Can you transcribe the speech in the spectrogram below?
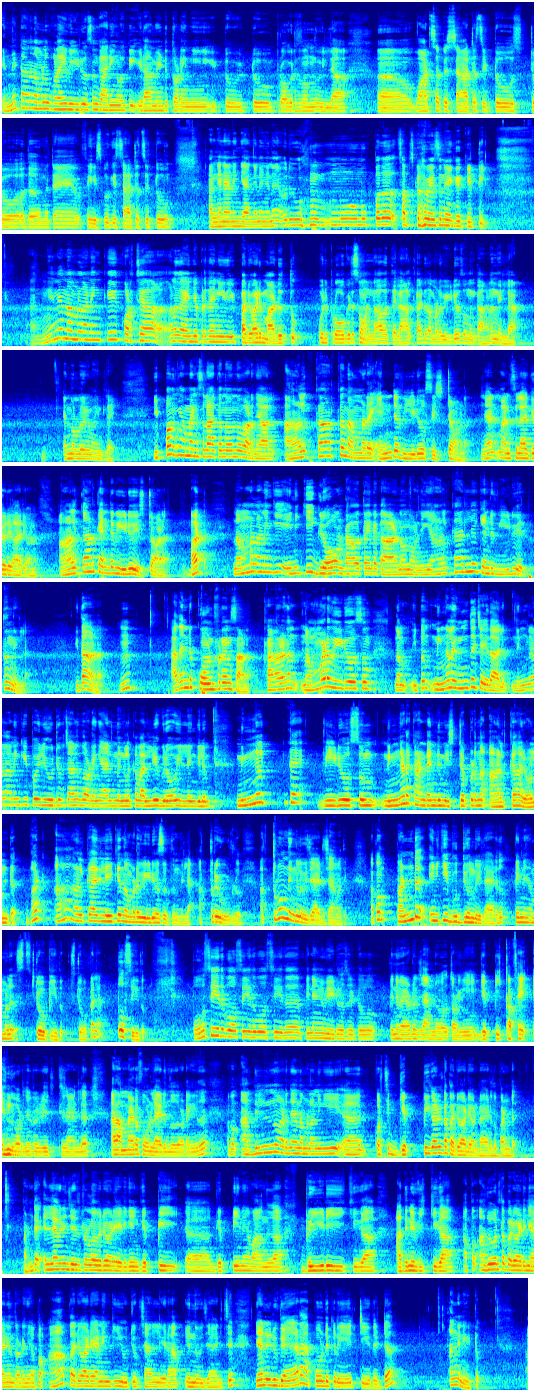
എന്നിട്ടാണ് നമ്മൾ കുറേ വീഡിയോസും കാര്യങ്ങളൊക്കെ ഇടാൻ വേണ്ടി തുടങ്ങി. ഇട്ടു ഇട്ടു പ്രോഗ്രസ് ഒന്നുമില്ല. വാട്സപ്പിൽ സ്റ്റാറ്റസ് ഇട്ടു സ്റ്റോ ഇത് മറ്റേ ഫേസ്ബുക്കിൽ സ്റ്റാറ്റസ് ഇട്ടു. അങ്ങനെയാണെങ്കിൽ അങ്ങനെ അങ്ങനെ ഒരു മുപ്പത് സബ്സ്ക്രൈബേഴ്സിനെയൊക്കെ കിട്ടി. അങ്ങനെ നമ്മളാണെങ്കിൽ കുറച്ച് ആൾ കഴിഞ്ഞപ്പോഴത്തേന് ഈ പരിപാടി മടുത്തു. ഒരു പ്രോഗ്രസ്സും ഉണ്ടാവത്തില്ല. ആൾക്കാർ നമ്മുടെ വീഡിയോസ് ഒന്നും കാണുന്നില്ല എന്നുള്ളൊരു മൈൻഡിലായി. ഇപ്പം ഞാൻ മനസ്സിലാക്കുന്നതെന്ന് പറഞ്ഞാൽ ആൾക്കാർക്ക് നമ്മുടെ എന്റെ വീഡിയോസ് ഇഷ്ടമാണ്. ഞാൻ മനസ്സിലാക്കിയ ഒരു കാര്യമാണ്. ആൾക്കാർക്ക് എന്റെ വീഡിയോ ഇഷ്ടമാണ്. ബട്ട് നമ്മളാണെങ്കിൽ എനിക്ക് ഈ ഗ്രോ ഉണ്ടാകാത്തതിന്റെ കാരണം എന്ന് പറഞ്ഞാൽ ഈ ആൾക്കാരിലേക്ക് എന്റെ വീഡിയോ എത്തുന്നില്ല ഇതാണ്. അതെന്റെ കോൺഫിഡൻസ് ആണ് കാരണം നമ്മുടെ വീഡിയോസും ഇപ്പം നിങ്ങൾ എന്ത് ചെയ്താലും നിങ്ങളാണെങ്കിൽ ഇപ്പോൾ ഒരു യൂട്യൂബ് ചാനൽ തുടങ്ങിയാലും നിങ്ങൾക്ക് വലിയ ഗ്രോ ഇല്ലെങ്കിലും നിങ്ങളുടെ വീഡിയോസും നിങ്ങളുടെ കണ്ടന്റും ഇഷ്ടപ്പെടുന്ന ആൾക്കാരുണ്ട്. ബട്ട് ആ ആൾക്കാരിലേക്ക് നമ്മുടെ വീഡിയോസ് എത്തുന്നില്ല. അത്രേ ഉള്ളൂ. അത്രയും നിങ്ങൾ വിചാരിച്ചാൽ മതി. അപ്പം പണ്ട് എനിക്ക് ഈ ബുദ്ധിയൊന്നും ഇല്ലായിരുന്നു. പിന്നെ നമ്മൾ സ്റ്റോപ്പ് ചെയ്തു. സ്റ്റോപ്പല്ല പോസ് ചെയ്തു. പോസ് ചെയ്ത് പോസ് ചെയ്ത് പോസ് ചെയ്ത് പിന്നെ അങ്ങ് വീഡിയോസ് ഇട്ടു. പിന്നെ വേറൊരു ചാനൽ തുടങ്ങി. ഗപ്പി കഫേ എന്ന് പറഞ്ഞിട്ടൊരു ചാനൽ അത് അമ്മയുടെ ഫോണിലായിരുന്നു തുടങ്ങിയത്. അപ്പം അതിൽ നിന്ന് പറഞ്ഞാൽ നമ്മളാണെങ്കിൽ കുറച്ച് ഗപ്പികളുടെ പരിപാടി ഉണ്ടായിരുന്നു പണ്ട്. പണ്ട് എല്ലാവരും ചെയ്തിട്ടുള്ള പരിപാടിയായിരിക്കും ഗപ്പി ഗപ്പീനെ വാങ്ങുക ബ്രീഡ് ചെയ്യിക്കുക അതിനെ വിൽക്കുക. അപ്പം അതുപോലത്തെ പരിപാടി ഞാനും തുടങ്ങി. അപ്പം ആ പരിപാടിയാണെങ്കിൽ യൂട്യൂബ് ചാനലിൽ ഇടാം എന്ന് വിചാരിച്ച് ഞാനൊരു വേറെ അക്കൗണ്ട് ക്രിയേറ്റ് ചെയ്തിട്ട് അങ്ങനെ ഇട്ടു.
